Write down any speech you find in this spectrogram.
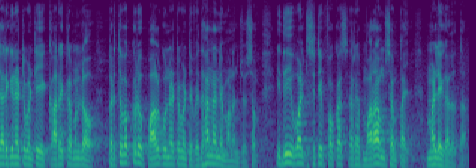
జరిగినటువంటి కార్యక్రమంలో ప్రతి ఒక్కరూ పాల్గొన్నటువంటి విధానాన్ని మనం చూసాం ఇది ఇవాళ సిటీ ఫోకస్ రేపు మరో అంశంపై మళ్ళీ కలుద్దాం.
